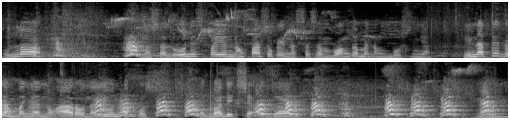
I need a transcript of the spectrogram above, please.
Wala. Masalunis pa yun ang pasok kay nasa Sambuanga man ang bus niya. Hinatid lang man yan nung araw na yun tapos nagbalik siya agad. Mm.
